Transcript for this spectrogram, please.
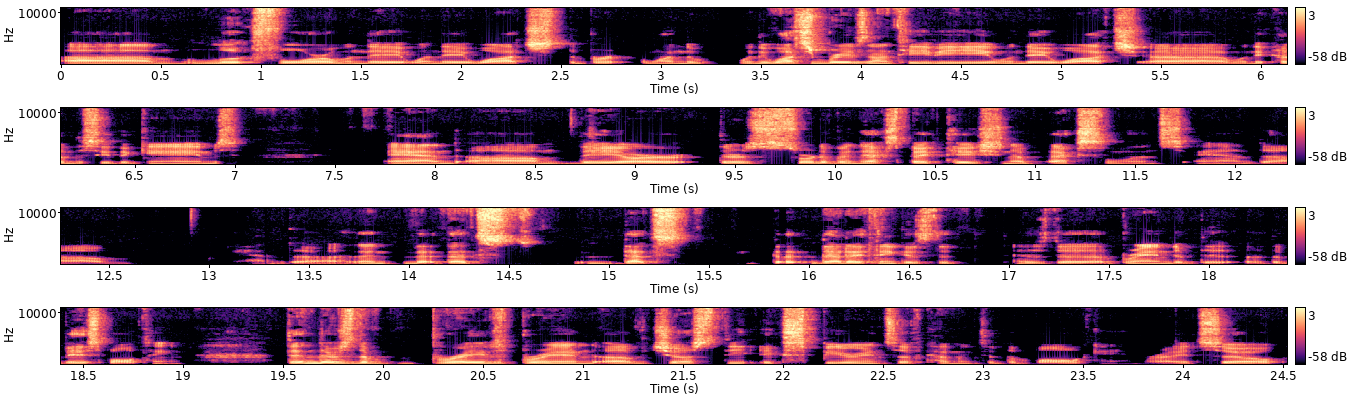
um, look for when they when they watch the when the when they watch the Braves on TV, when they watch uh, when they come to see the games and um, they are there's sort of an expectation of excellence, and um, and uh, and that, that's that's that, that I think is the is the brand of the of the baseball team. Then there's the Braves brand of just the experience of coming to the ball game, right? So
